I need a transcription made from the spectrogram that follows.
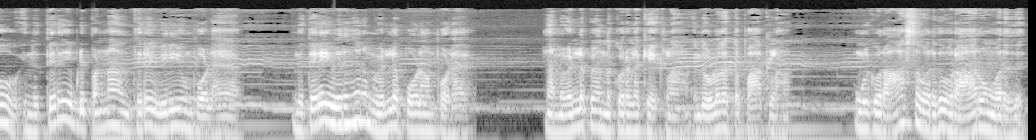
ஓ இந்த திரை இப்படி பண்ணால் அந்த திரை விரியும் போல. இந்த திரை விரிஞ்சா நம்ம வெளில போகலாம் போல. நம்ம வெளில போய் அந்த குரலை கேட்கலாம் இந்த உலகத்தை பார்க்கலாம். உங்களுக்கு ஒரு ஆசை வருது ஒரு ஆர்வம் வருது.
